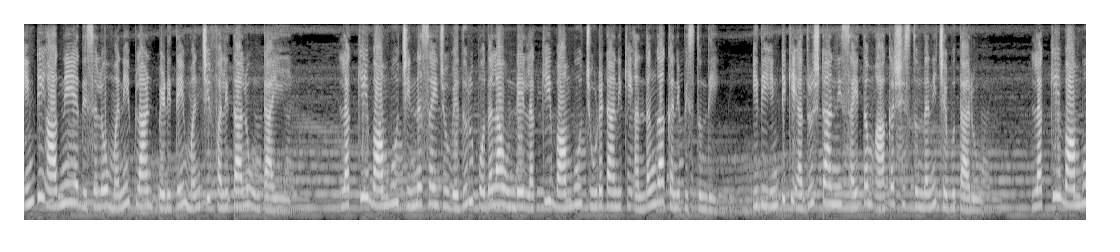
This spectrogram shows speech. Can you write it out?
ఇంటి ఆగ్నేయ దిశలో మనీ ప్లాంట్ పెడితే మంచి ఫలితాలు ఉంటాయి. లక్కీ బాంబూ చిన్న సైజు వెదురు పొదలా ఉండే లక్కీ బాంబూ చూడటానికి అందంగా కనిపిస్తుంది. ఇది ఇంటికి అదృష్టాన్ని సైతం ఆకర్షిస్తుందని చెబుతారు. లక్కీ బాంబూ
